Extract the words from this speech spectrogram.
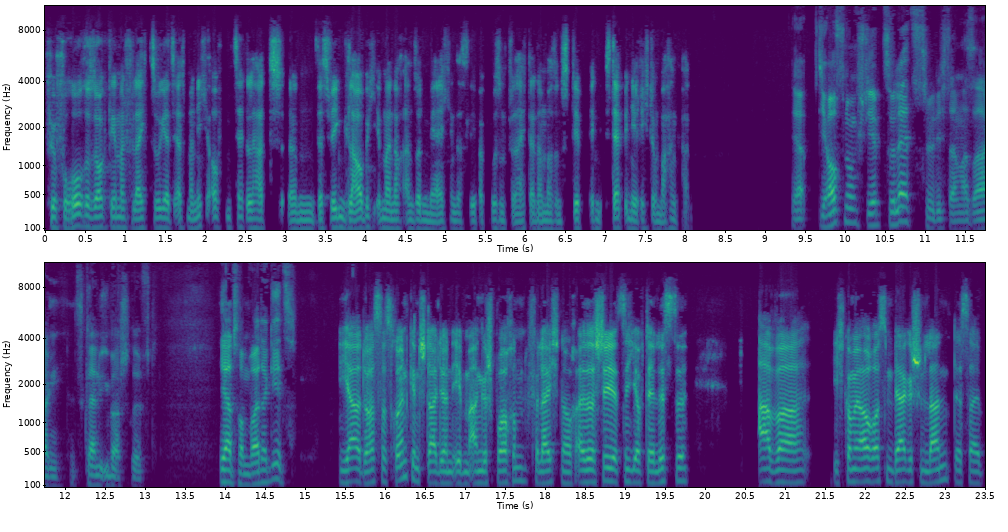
für Furore sorgt, den man vielleicht so jetzt erstmal nicht auf dem Zettel hat. Ähm, deswegen glaube ich immer noch an so ein Märchen, dass Leverkusen vielleicht dann nochmal so einen Step in, Step in die Richtung machen kann. Ja, die Hoffnung stirbt zuletzt, würde ich da mal sagen. Als kleine Überschrift. Ja, Tom, weiter geht's. Ja, du hast das Röntgenstadion eben angesprochen, vielleicht noch. Also das steht jetzt nicht auf der Liste, aber ich komme ja auch aus dem Bergischen Land, deshalb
